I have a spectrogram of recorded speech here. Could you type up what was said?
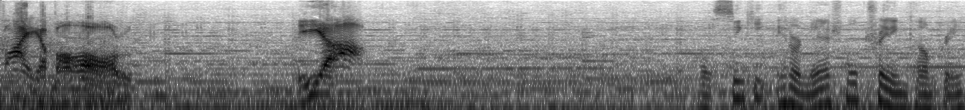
Fireball! Yeah! Helsinki International Trading Company.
